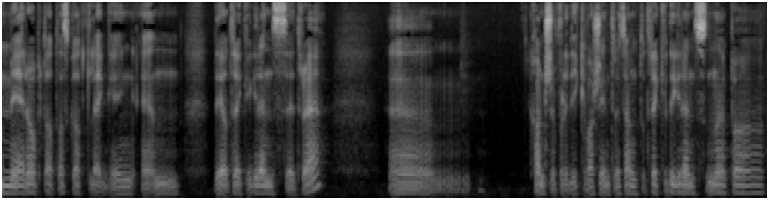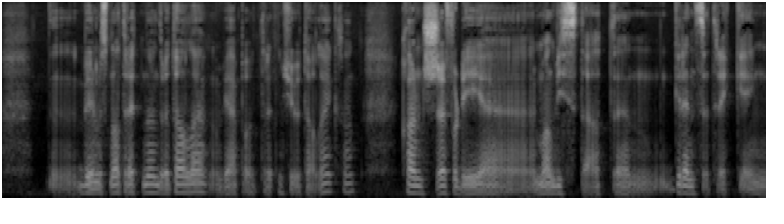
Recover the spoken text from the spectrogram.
mer opptatt av skattlegging enn det å trekke grenser, tror jeg. Eh, Kanskje fordi det ikke var så interessant å trekke de grensene på eh, begynnelsen av 1300-tallet. Vi er på 1320-tallet, ikke sant. Kanskje fordi eh, man visste at en grensetrekking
